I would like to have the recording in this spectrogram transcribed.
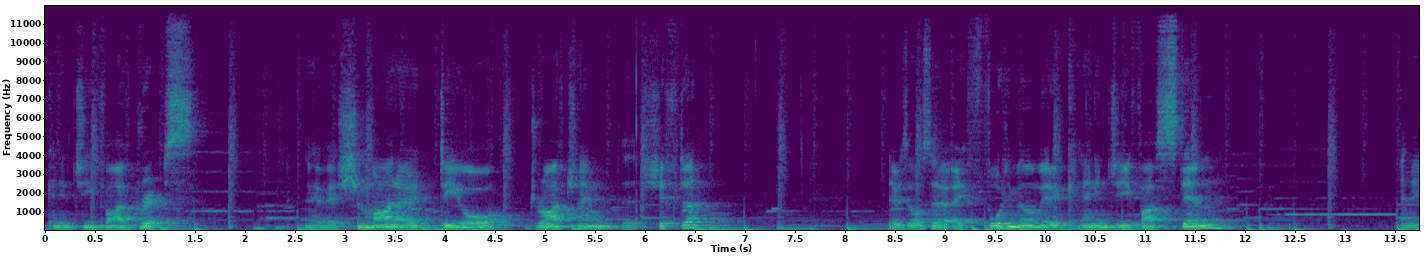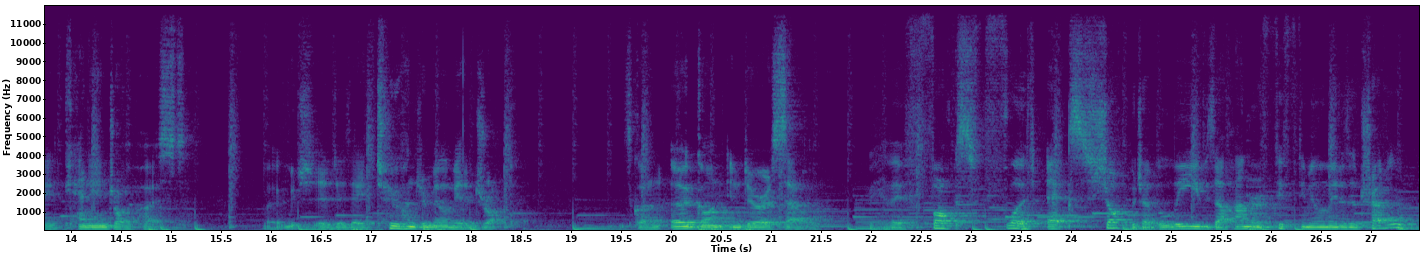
Canyon G5 grips, we have a Shimano Deore drivetrain with the shifter. There is also a 40mm Canyon G5 stem and a Canyon dropper post which it is a 200mm drop. It's got an Ergon Enduro saddle. We have a Fox Float X shock, which I believe is 150mm of travel.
